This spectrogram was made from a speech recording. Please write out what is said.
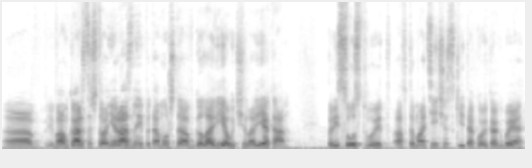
Вам кажется, что они разные, потому что в голове у человека присутствует автоматический такой как бы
